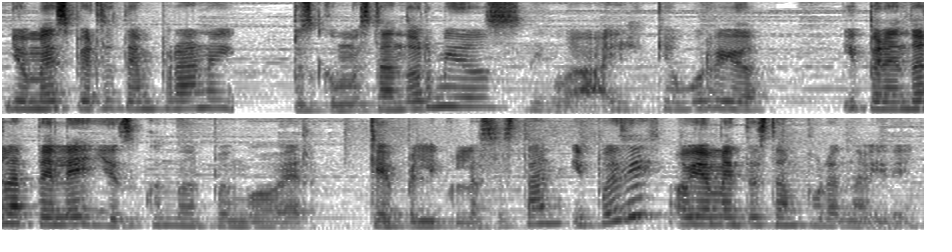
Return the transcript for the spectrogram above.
yo me despierto temprano y pues como están dormidos, digo, ay, qué aburrido. Y prendo la tele y es cuando me pongo a ver qué películas están. Y pues sí, obviamente están puras navideñas.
